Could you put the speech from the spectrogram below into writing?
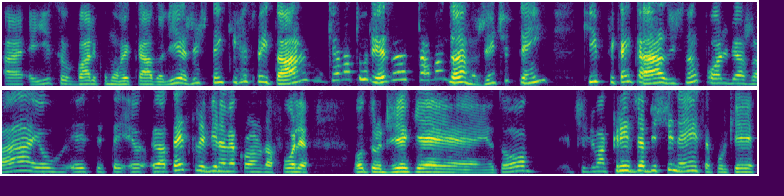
é, isso vale como recado ali, a gente tem que respeitar o que a natureza está mandando. A gente tem que ficar em casa, a gente não pode viajar. Eu, esse, eu, eu até escrevi na minha coluna da Folha outro dia que é, eu tô, tive uma crise de abstinência, porque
